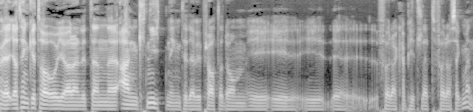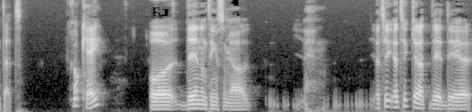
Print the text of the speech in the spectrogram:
Eh, Jag tänker ta och göra en liten eh, anknytning till det vi pratade om i, i, i det förra kapitlet, förra segmentet. Okej. Och det är någonting som jag... Jag, ty, jag tycker att det, det...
